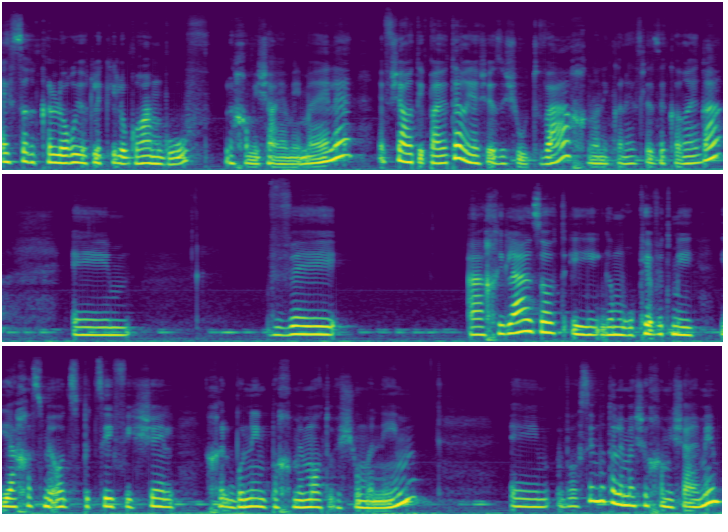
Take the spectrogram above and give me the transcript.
עשר קלוריות לקילוגרם גוף לחמישה ימים האלה. אפשר טיפה יותר, יש איזשהו טווח, לא ניכנס לזה כרגע. אה, והאכילה הזאת היא גם מורכבת מיחס מאוד ספציפי של חלבונים, פחמימות ושומנים, אה, ועושים אותה למשך חמישה ימים.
